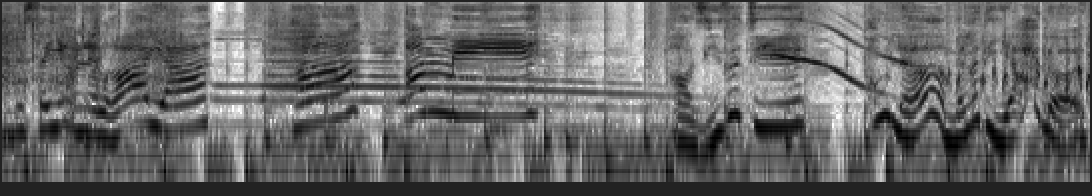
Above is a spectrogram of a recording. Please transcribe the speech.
هذا سيء للغاية. ها أمي. عزيزتي أو لا ما الذي يحدث؟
